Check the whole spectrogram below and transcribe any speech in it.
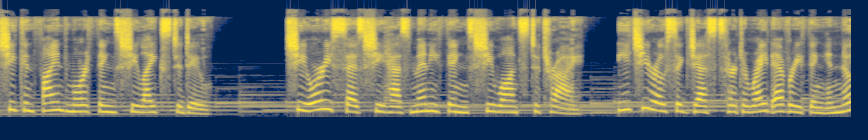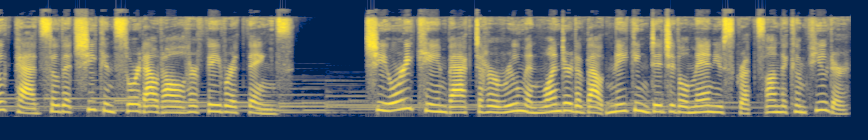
she can find more things she likes to do. Shiori says she has many things she wants to try. Ichiro suggests her to write everything in Notepad so that she can sort out all her favorite things. Shiori came back to her room and wondered about making digital manuscripts on the computer,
